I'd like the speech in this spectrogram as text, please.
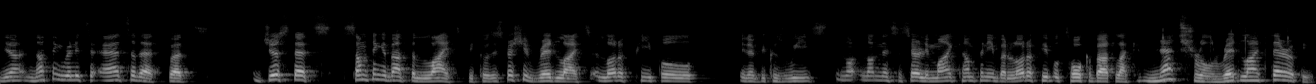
yeah, nothing really to add to that, but just that something about the light, because especially red light, a lot of people, you know, because we not not necessarily my company, but a lot of people talk about like natural red light therapy.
